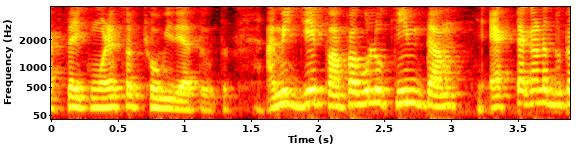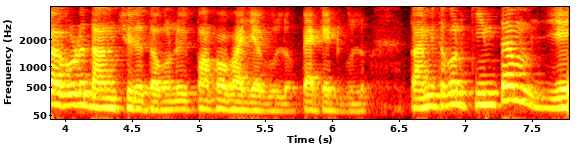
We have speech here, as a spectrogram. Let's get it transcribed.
আকসাই কুমারের সব ছবি দেওয়া থাকতো। আমি যে পাঁপাগুলো কিনতাম এক টাকা না দু টাকা করে দাম ছিল তখন ওই পাঁপা ভাজাগুলো প্যাকেটগুলো তো আমি তখন কিনতাম যে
